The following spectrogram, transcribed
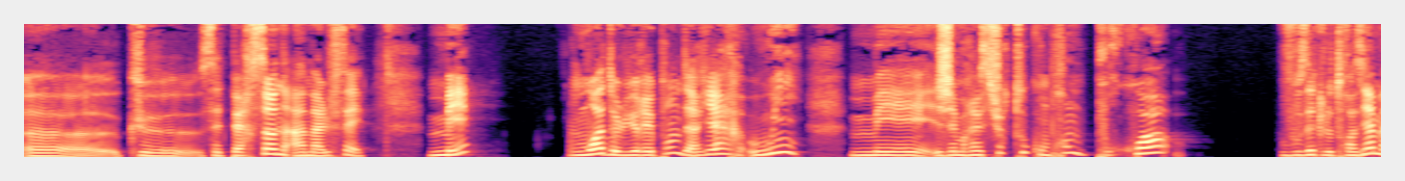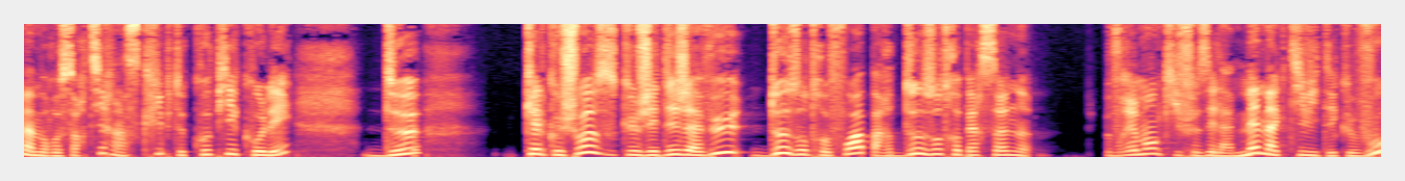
euh, que cette personne a mal fait, mais moi de lui répondre derrière, oui, mais j'aimerais surtout comprendre pourquoi vous êtes le troisième à me ressortir un script copié-collé de quelque chose que j'ai déjà vu deux autres fois par deux autres personnes vraiment qui faisait la même activité que vous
